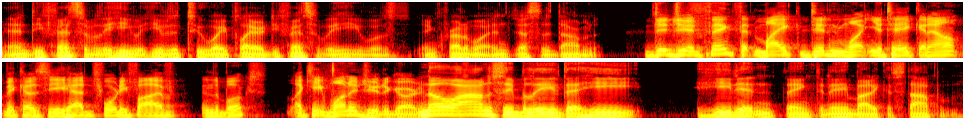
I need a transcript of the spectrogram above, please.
And defensively, he he was a two way player. Defensively, he was incredible and just as dominant. Did you think that Mike didn't want you taken out because he had 45 in the books? Like he wanted you to guard him? No, I honestly believe that he he didn't think that anybody could stop him.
